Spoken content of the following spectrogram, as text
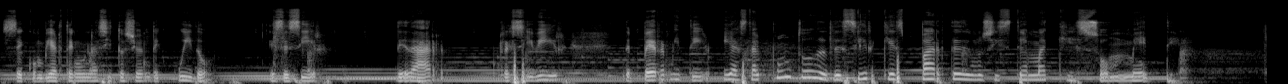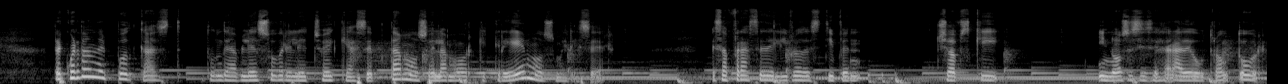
se convierte en una situación de cuido, es decir, de dar, recibir, de permitir y hasta el punto de decir que es parte de un sistema que somete. ¿Recuerdan el podcast donde hablé sobre el hecho de que aceptamos el amor que creemos merecer? esa frase del libro de Stephen Chomsky, y no sé si se hará de otro autor,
